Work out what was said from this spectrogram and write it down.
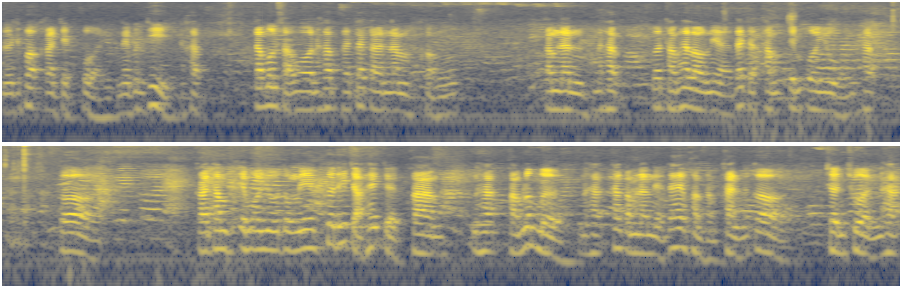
โดยเฉพาะการเจ็บป่วยในพื้นที่นะครับตำบลสาวนะครับภายใต้การนำของกำนันนะครับ ก็ทำให้เราเนี่ยได้จัดทำ MOU นะครับ ก็การทำ MOU ตรงนี้เพื่อที่จะให้เกิดความนะฮะความร่วมมือนะฮะท่านกำนันเนี่ยได้ให้ความสำคัญแล้วก็เชิญชวนนะฮะ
